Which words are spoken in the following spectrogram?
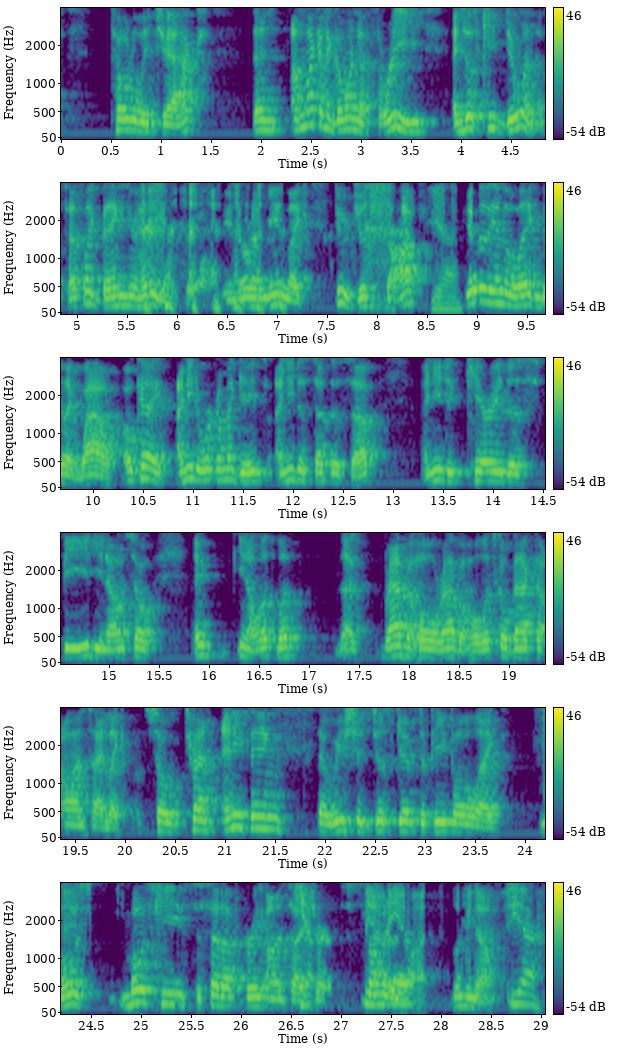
totally jacked. Then I'm not to go into three and just keep doing this. That's like banging your head against the wall. You know what I mean? Like, dude, just stop. Yeah. Go to the end of the leg and be like, wow, okay, I need to work on my gates. I need to set this up. I need to carry this speed. You know, so you know, let let uh, rabbit hole, rabbit hole. Let's go back to onside. Like, so Trent, anything that we should just give to people, like most most keys to set up great onside yep. turns. Some yeah, of them, know, let me know. Yeah.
